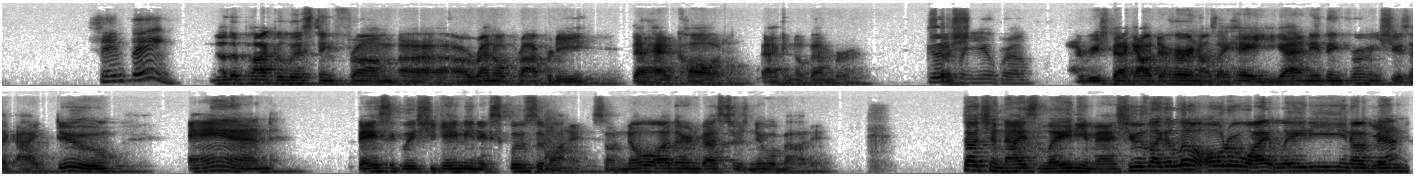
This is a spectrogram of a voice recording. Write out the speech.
same thing. another pocket listing from uh, a rental property that I had called back in November. Good So for you, bro. I reached back out to her and I was like, "Hey, you got anything for me?" She was like, "I do," and basically she gave me an exclusive on it, so no other investors knew about it. Such a nice lady, man. She was like a little older white lady, you know, Yeah. been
